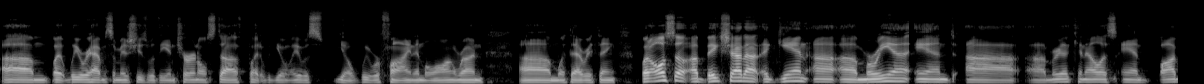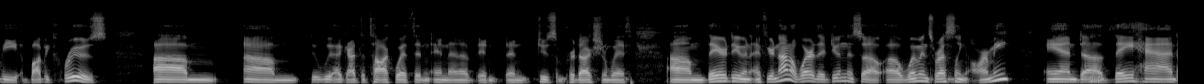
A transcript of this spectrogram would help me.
um, but we were having some issues with the internal stuff. But you know, it was you know we were fine in the long run um, with everything. But also a big shout out again, uh, uh, Maria and Maria Kanellis and Bobby Bobby Cruise. Um, um, we, I got to talk with and and, uh, and and do some production with. Um, they're doing. If you're not aware, they're doing this uh, uh, women's wrestling army. And uh, they had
